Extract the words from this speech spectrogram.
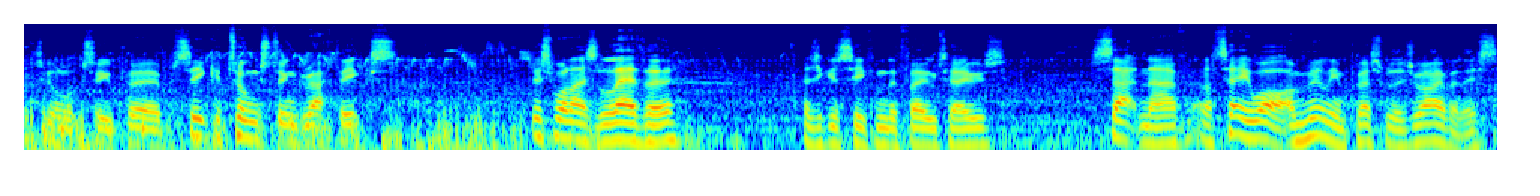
it's going to look superb. Seeker tungsten graphics. This one has leather, as you can see from the photos. Sat nav, and I'll tell you what, I'm really impressed with the driver. This.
